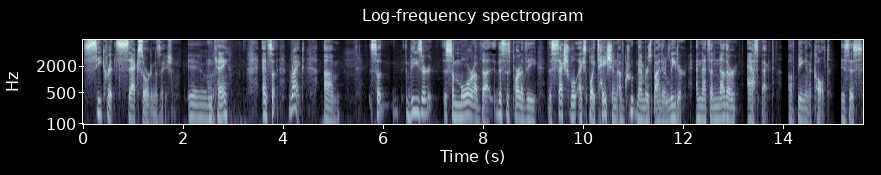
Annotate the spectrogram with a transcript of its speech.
secret sex organization. Ew. Okay. And so, right. Um, so these are some more of the, this is part of the, the sexual exploitation of group members by their leader. And that's another aspect of being in a cult is this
